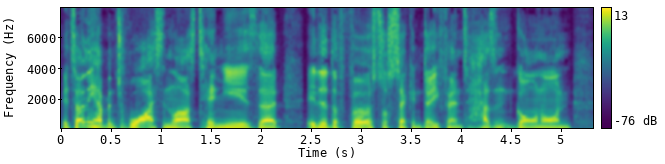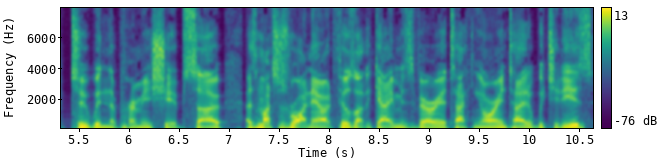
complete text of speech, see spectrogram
it's only happened twice in the last 10 years that either the first or second defense hasn't gone on to win the premiership. So as much as right now it feels like the game is very attacking orientated, which it is,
